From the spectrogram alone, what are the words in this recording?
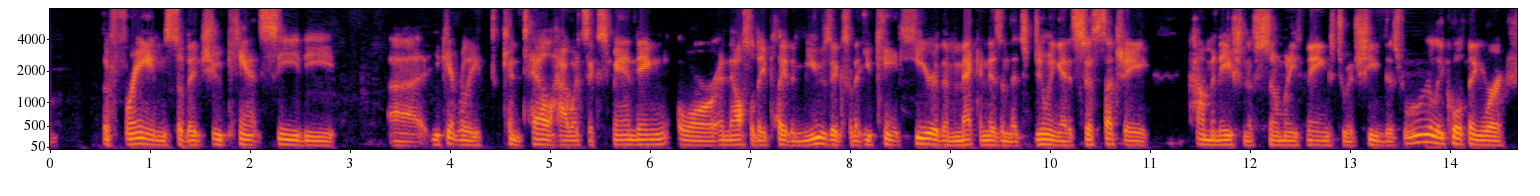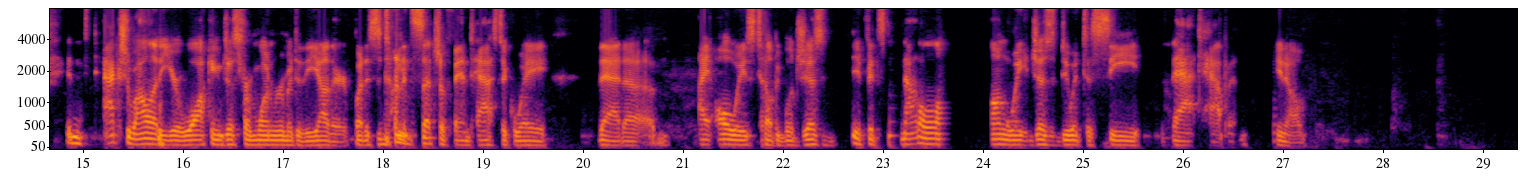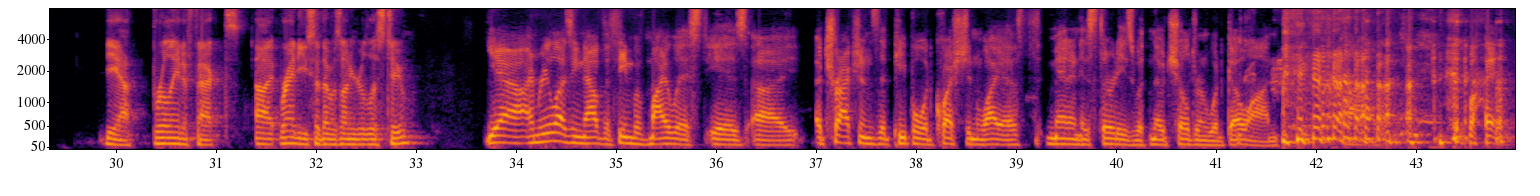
the frames so that you can't see the uh, you can't really can tell how it's expanding, or and also they play the music so that you can't hear the mechanism that's doing it. It's just such a combination of so many things to achieve this really cool thing where in actuality you're walking just from one room into the other but it's done in such a fantastic way that um, i always tell people just if it's not a long, long wait just do it to see that happen you know yeah brilliant effect uh, randy you said that was on your list too yeah, I'm realizing now the theme of my list is uh, attractions that people would question why a th- man in his 30s with no children would go on. um, but,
